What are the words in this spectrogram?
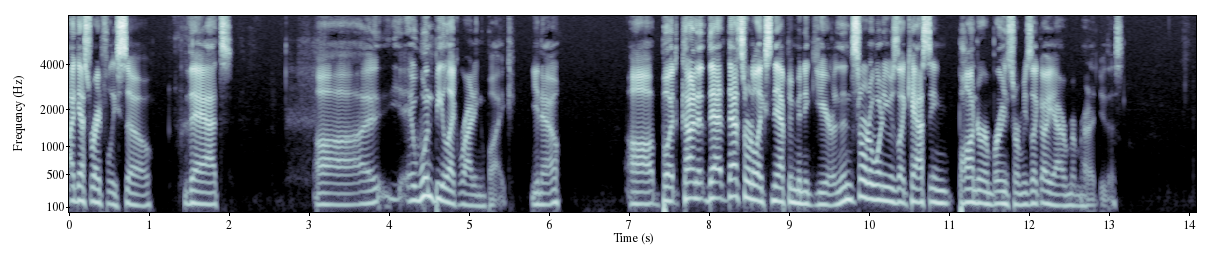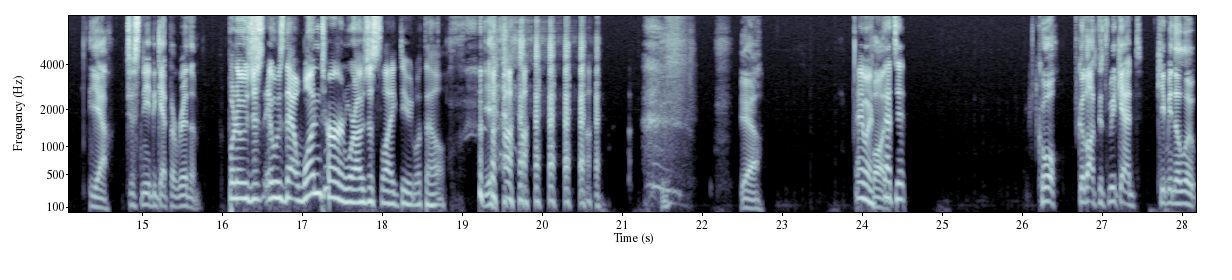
I guess rightfully so, that uh, it wouldn't be like riding a bike, you know? Uh, but kind of that, that sort of like snapped him into gear. And then sort of when he was like casting Ponder and Brainstorm, he's like, oh yeah, I remember how to do this. Yeah. Just need to get the rhythm. But it was just, it was that one turn where I was just like, dude, what the hell? Yeah. yeah. Anyway, Fun. that's it. Cool. Good luck this weekend. Keep me in the loop.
